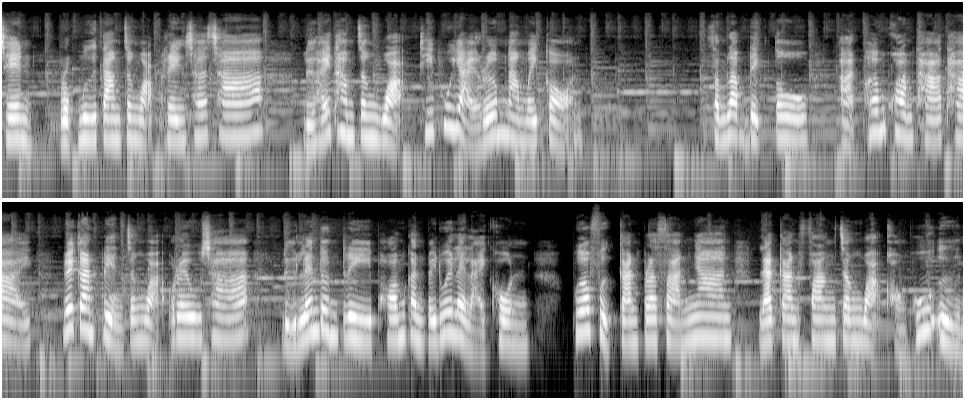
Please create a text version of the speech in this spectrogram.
เช่น ปรบมือตามจังหวะเพลงช้าๆ หรือให้ทำจังหวะที่ผู้ใหญ่เริ่มนำไว้ก่อนสำหรับเด็กโตอาจเพิ่มความท้าทาย ด้วยการเปลี่ยนจังหวะเร็วช้า หรือเล่นดนตรีพร้อมกันไปด้วยหลาย ๆ คน เพื่อฝึกการประสานงาน และการฟังจังหวะของผู้อื่น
